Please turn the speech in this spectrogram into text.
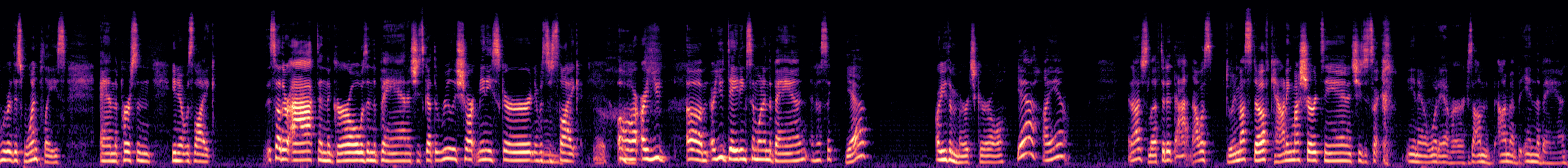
we were at this one place and the person you know it was like this other act and the girl was in the band and she's got the really short mini skirt and it was just mm. like oh are you um, are you dating someone in the band and i was like yeah are you the merch girl yeah i am and I just left it at that. And I was doing my stuff, counting my shirts in, and she's just like, you know, whatever, because I'm the, I'm a, in the band.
